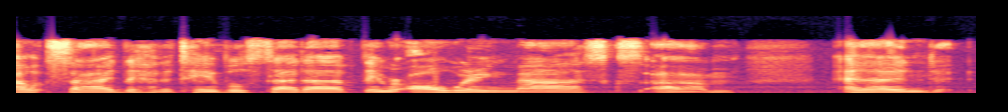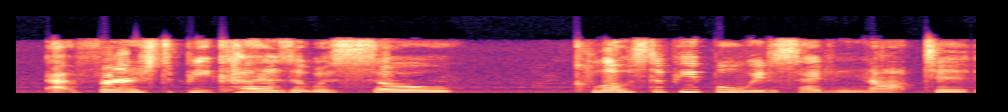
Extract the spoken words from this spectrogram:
outside. They had a table set up. They were all wearing masks. Um, and at first, because it was so close to people, we decided not to.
